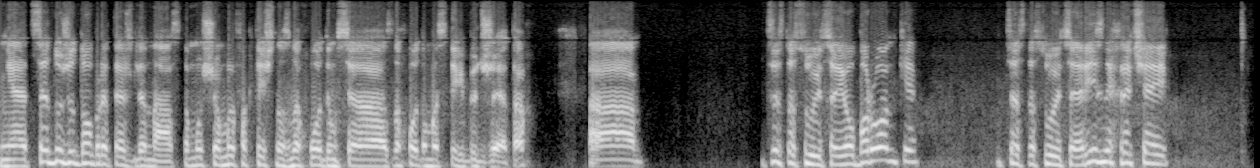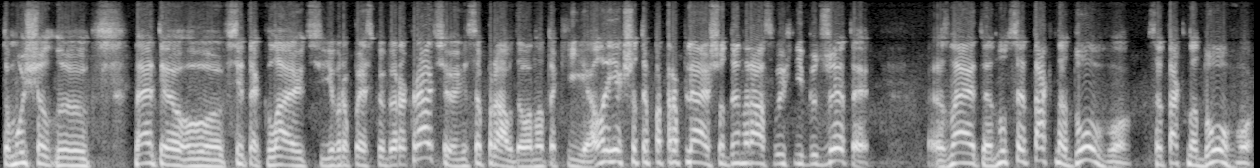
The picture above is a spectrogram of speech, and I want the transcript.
Е, Це дуже добре теж для нас, тому що ми фактично знаходимося знаходимося в тих бюджетах. Це стосується і оборонки, це стосується різних речей, тому що е, знаєте, всі так лають європейську бюрократію, і це правда, воно так і є. Але якщо ти потрапляєш один раз в їхні бюджети, е, знаєте, ну це так надовго, це так надовго.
